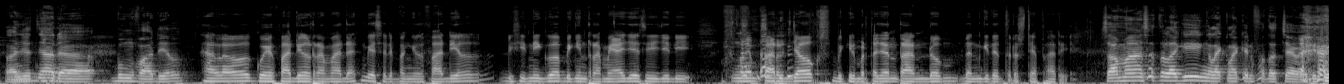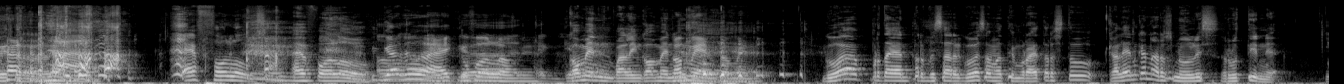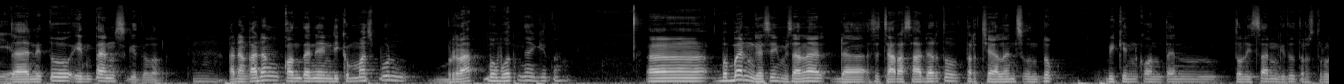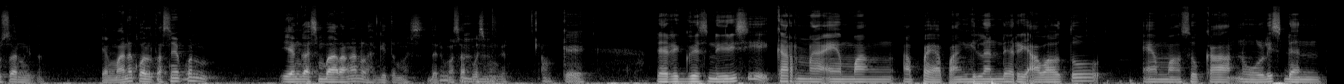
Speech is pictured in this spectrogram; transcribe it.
Selanjutnya ada Bung Fadil. Halo, gue Fadil Ramadan, biasa dipanggil Fadil. Di sini gue bikin rame aja sih, jadi ngelempar jokes, bikin pertanyaan random dan gitu terus setiap hari. Sama satu lagi nge-like-likein foto cewek di Twitter. F follow. Eh follow. Enggak Oh nge-follow. God. ya. Komen paling komen Komen, juga. komen. gua pertanyaan terbesar gua sama tim writers tuh kalian kan harus nulis rutin ya. Iya. Dan itu intens gitu loh. Kadang-kadang konten yang dikemas pun berat bobotnya gitu. Eh beban gak sih misalnya da, secara sadar tuh terchallenge untuk bikin konten tulisan gitu terus-terusan gitu. Yang mana kualitasnya pun ya nggak sembarangan lah gitu mas dari mas Aklis mungkin. Oke. Dari gue sendiri sih karena emang apa ya panggilan dari awal tuh emang suka nulis dan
